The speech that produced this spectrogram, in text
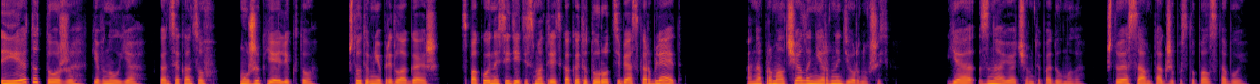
«И это тоже», — кивнул я. «В конце концов, мужик я или кто? Что ты мне предлагаешь? Спокойно сидеть и смотреть, как этот урод тебя оскорбляет?» Она промолчала, нервно дернувшись. «Я знаю, о чем ты подумала. Что я сам так же поступал с тобой.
